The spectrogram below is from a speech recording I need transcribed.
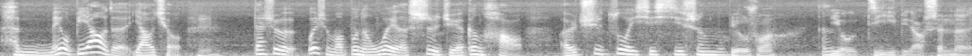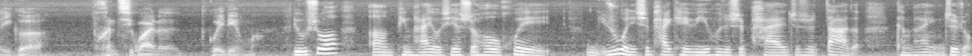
很没有必要的要求，嗯，但是为什么不能为了视觉更好而去做一些牺牲呢？比如说嗯有记忆比较深的一个很奇怪的规定吗，比如说，嗯、品牌有些时候会，你如果你是拍 KV 或者是拍就是大的 campaign 这种，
